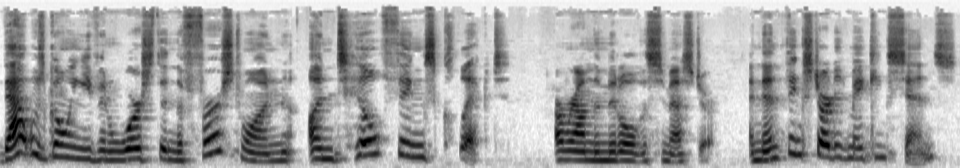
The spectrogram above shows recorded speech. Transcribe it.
that was going even worse than the first one until things clicked around the middle of the semester. And then things started making sense.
